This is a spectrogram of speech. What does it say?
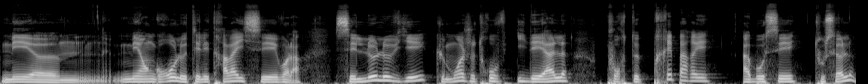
Mais, euh, mais en gros, le télétravail, c'est voilà, c'est le levier que moi je trouve idéal pour te préparer à bosser tout seul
